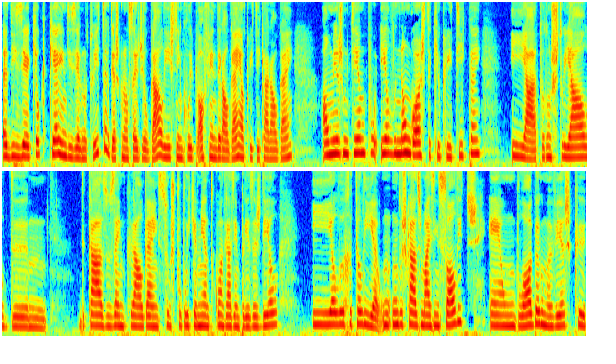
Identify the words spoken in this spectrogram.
a dizer aquilo que querem dizer no Twitter, desde que não seja ilegal, e isto inclui ofender alguém ou criticar alguém. Ao mesmo tempo, ele não gosta que o critiquem e há todo um historial de, de casos em que alguém surge publicamente contra as empresas dele e ele retalia. Um, um dos casos mais insólitos é um blogger, uma vez que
